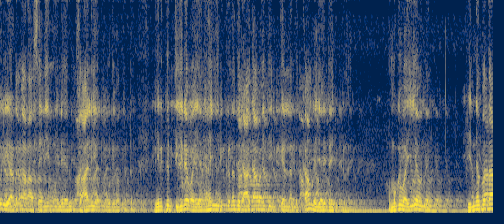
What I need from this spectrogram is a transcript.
ഒരു അടങ്ങാറ് ആ സലീം മൊയിലേരും സാലിയും ഒക്കെ കൂടി വന്നിട്ട്. എനിക്ക് തീരെ വയ്യ. ഞാൻ ഇരിക്കണത് രാജാവായിട്ട് ഇരിക്കല്ല. നിൽക്കാൻ വയ്യായിട്ടാണ് ഇരിക്കണത്. നമുക്ക് വയ്യ ഒന്നും. പിന്നെ ഇപ്പം താ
